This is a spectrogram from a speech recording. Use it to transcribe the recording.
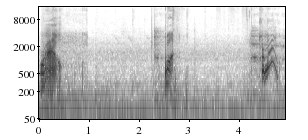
Why? What? Come on.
